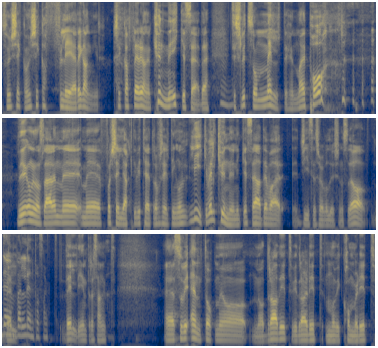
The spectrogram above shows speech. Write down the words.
Så hun sjekka, hun sjekka flere ganger. Sjekka flere ganger. Kunne ikke se det. Mm. Til slutt så meldte hun meg på. De ungdomslæreren med, med forskjellige aktiviteter og forskjellige ting. Og likevel kunne hun ikke se at det var Jesus Revolution. Så det var Det er veld, veldig interessant. Veldig interessant. Eh, så vi endte opp med å, med å dra dit. Vi drar dit. Når vi kommer dit,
